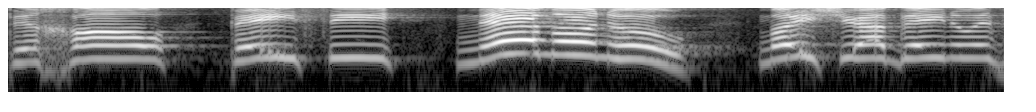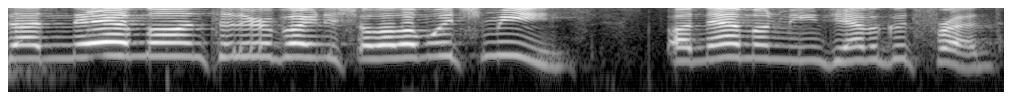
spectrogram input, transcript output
Bechol Beisi Nemanu. Moshe Rabbeinu is a Neman to the Ribbono Shel Olam, which means a Neman means you have a good friend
